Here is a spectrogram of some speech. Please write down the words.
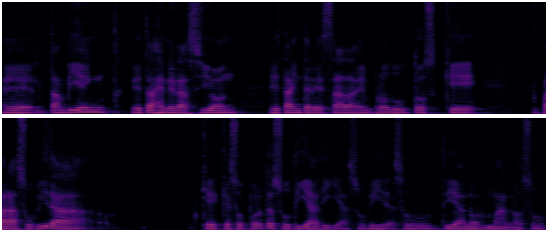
Eh, también esta generación está interesada en productos que para su vida que, soporte su día a día, su vida, su día normal, o su,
